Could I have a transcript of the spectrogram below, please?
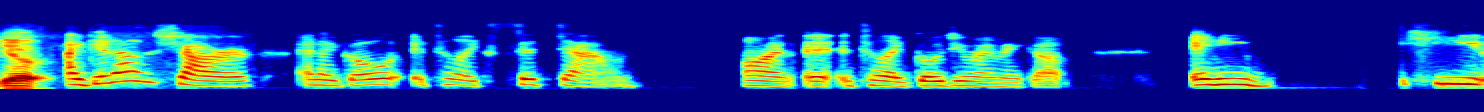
Yep. I get out of the shower and I go to like sit down on uh, to like go do my makeup, and he he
